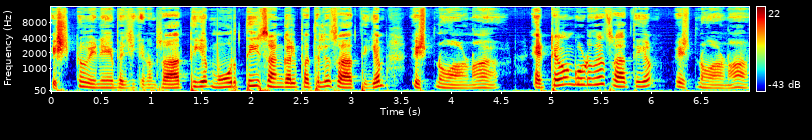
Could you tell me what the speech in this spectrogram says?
വിഷ്ണുവിനെ ഭജിക്കണം. സാത്വിക മൂർത്തി സങ്കല്പത്തിൽ സാത്വികം വിഷ്ണുവാണ്. ഏറ്റവും കൂടുതൽ സാത്വികം വിഷ്ണുവാണ്.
